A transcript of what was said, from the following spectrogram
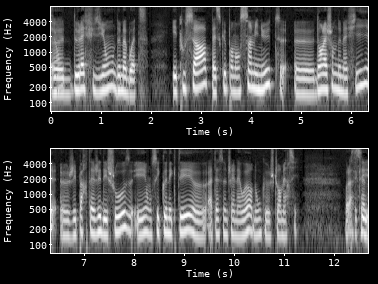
euh, de la, fusion de ma boîte. Et tout ça parce que pendant cinq minutes, dans la chambre de ma fille, j'ai partagé des choses et on s'est connecté à ta Sunshine Hour, donc je te remercie. Voilà, c'est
